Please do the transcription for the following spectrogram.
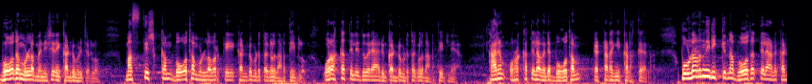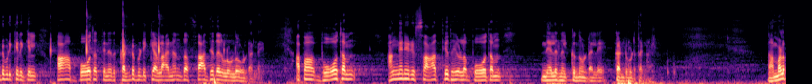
ബോധമുള്ള മനുഷ്യനെ കണ്ടുപിടിച്ചിട്ടുള്ളൂ. മസ്തിഷ്കം ബോധമുള്ളവർക്കേ കണ്ടുപിടുത്തങ്ങൾ നടത്തിയിട്ടുള്ളൂ. ഉറക്കത്തിൽ ഇതുവരെ ആരും കണ്ടുപിടുത്തങ്ങൾ നടത്തിയിട്ടില്ല. കാരണം ഉറക്കത്തിൽ അവന്റെ ബോധം കെട്ടടങ്ങി കിടക്കുകയാണ്. അപ്പോൾ ഉണർന്നിരിക്കുന്ന ബോധത്തിലാണ് കണ്ടുപിടിക്കണമെങ്കിൽ ആ ബോധത്തിന് കണ്ടുപിടിക്കാനുള്ള അനന്ത സാധ്യതകളുള്ളതുകൊണ്ടല്ലേ അപ്പോൾ ബോധം അങ്ങനെ ഒരു സാധ്യതയുള്ള ബോധം നിലനിൽക്കുന്നുണ്ടല്ലേ കണ്ടുപിടുത്തങ്ങൾ. നമ്മൾ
